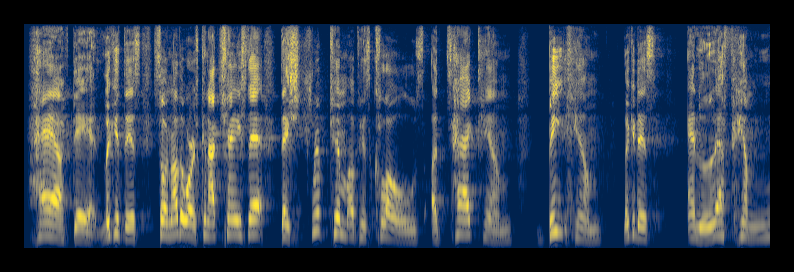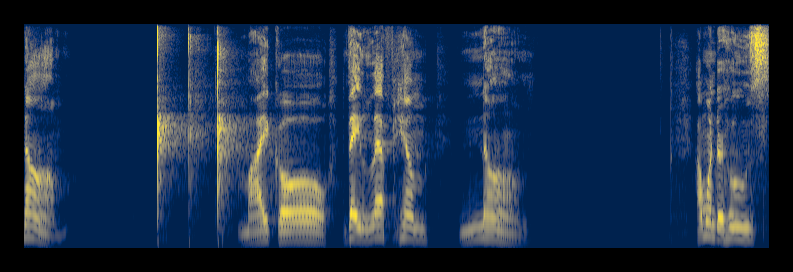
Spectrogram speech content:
half dead. Look at this. So, in other words, can I change that? They stripped him of his clothes, attacked him, beat him, look at this, and left him numb. Michael, they left him numb. I wonder who's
